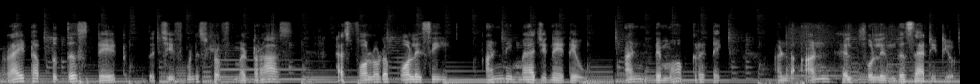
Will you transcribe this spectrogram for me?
right up to this date, the Chief Minister of Madras has followed a policy unimaginative, undemocratic, and unhelpful in this attitude.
